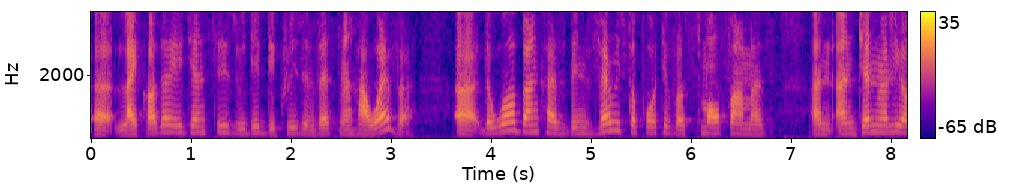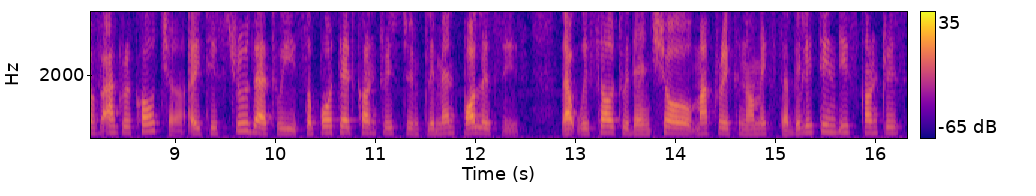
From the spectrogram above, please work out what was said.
uh, like other agencies, we did decrease investment. However, uh, the World Bank has been very supportive of small farmers and, and generally of agriculture. It is true that we supported countries to implement policies that we felt would ensure macroeconomic stability in these countries,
